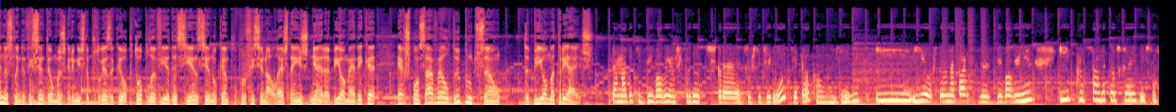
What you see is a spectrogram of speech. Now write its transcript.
Ana Celina Vicente é uma esgrimista portuguesa que optou pela via da ciência no campo profissional. Esta engenheira biomédica é responsável de produção de biomateriais. Então nós aqui desenvolvemos produtos para substituir o osso e a pele, como dito, e, e eu estou na parte de desenvolvimento e produção daqueles que já existem.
